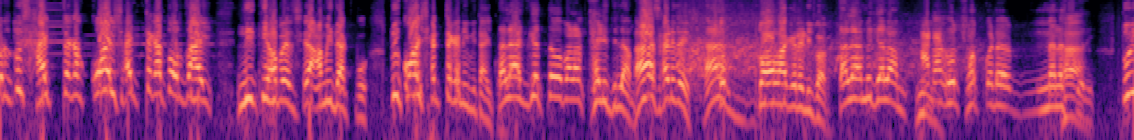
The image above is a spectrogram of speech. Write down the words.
ওরে তুই ষাট টাকা কয় ষাট টাকা তোর যাই? নিতে হবে সে আমি দেখব। তুই কয় ষাট টাকা নিবি তাই তাহলে আজকে তো বাড়া ছাড়ি দিলাম। হ্যাঁ ছাড়ি দে। হ্যাঁ। দল আগে রেডি কর। তাহলে আমি গেলাম আটা ঘর সব কটা ম্যানেজ। করি। তুই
